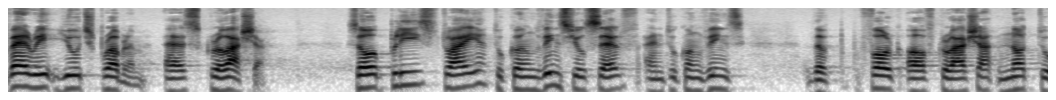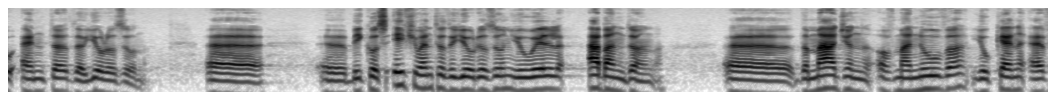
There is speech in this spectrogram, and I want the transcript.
very huge problem as Croatia. So please try to convince yourself and to convince the folk of Croatia not to enter the Eurozone. Uh, uh, because if you enter the Eurozone, you will abandon uh, the margin of maneuver you can have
